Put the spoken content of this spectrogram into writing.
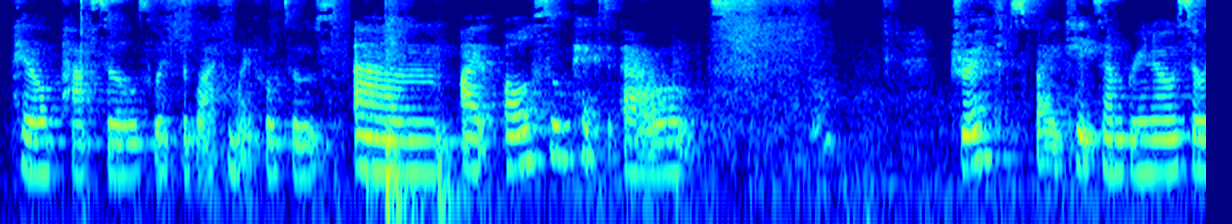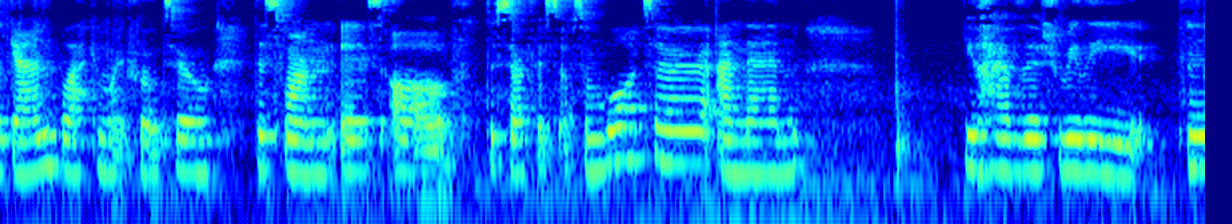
pale pastels with the black and white photos. Um, I also picked out Drifts by Kate Zambreno. So again, black and white photo. This one is of the surface of some water and then you have this really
